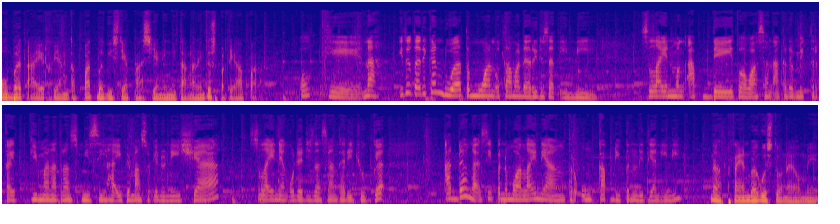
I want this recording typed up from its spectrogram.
obat ARV yang tepat bagi setiap pasien yang ditangani itu seperti apa. Oke, nah itu tadi kan dua temuan utama dari riset ini. Selain mengupdate wawasan akademik terkait gimana transmisi HIV masuk Indonesia, selain yang udah dijelaskan tadi juga, ada nggak sih penemuan lain yang terungkap di penelitian ini? Nah, pertanyaan bagus tuh Naomi.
